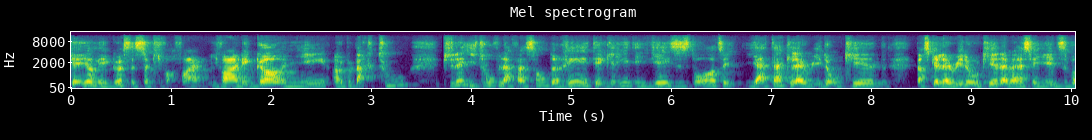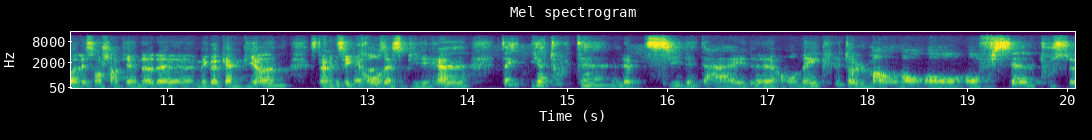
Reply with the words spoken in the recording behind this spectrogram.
Kenny Omega, c'est ça qu'il va faire. Il va aller gagner un peu partout. Puis là, il trouve la façon de réintégrer des vieilles histoires. Tu sais, il attaque la Rido Kid parce que la Rido Kid avait essayé d'y voler son championnat de méga champion. C'était un de ses gros aspirants. Tu sais, il y a tout le temps le petit détail de on inclut tout le monde, on, on- on ficelle tout ça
